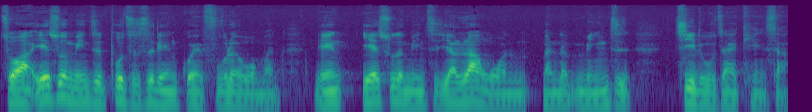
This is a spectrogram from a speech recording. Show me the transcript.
主啊，耶稣的名字不只是连鬼服了我们，连耶稣的名字要让我们的名字记录在天上。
